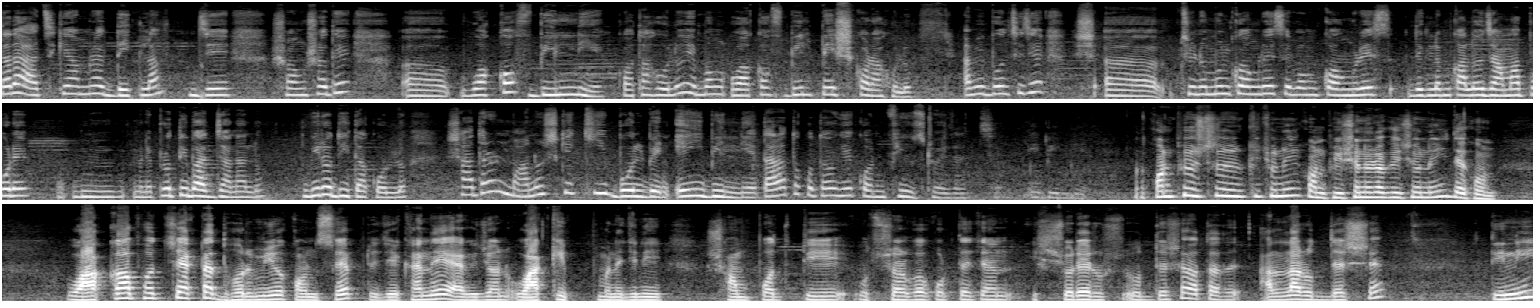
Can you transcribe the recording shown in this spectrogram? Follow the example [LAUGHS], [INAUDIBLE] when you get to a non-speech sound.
দাদা, আজকে আমরা দেখলাম যে সংসদে ওয়াক অফ বিল নিয়ে কথা হলো এবং ওয়াক অফ বিল পেশ করা হলো। আমি বলছি যে তৃণমূল কংগ্রেস এবং কংগ্রেস দেখলাম কালো জামা পরে মানে প্রতিবাদ জানালো, বিরোধিতা করল। সাধারণ মানুষকে কি বলবেন এই বিল নিয়ে? তারা তো কোথাও গিয়ে কনফিউজড হয়ে যাচ্ছে এই বিল নিয়ে। কনফিউজ কিছু নেই কনফিউশনেরও কিছু নেই। দেখুন ওয়াকফ হচ্ছে একটা ধর্মীয় কনসেপ্ট যেখানে একজন ওয়াকিফ মানে যিনি সম্পদটি উৎসর্গ করতে চান ঈশ্বরের উদ্দেশ্যে অর্থাৎ আল্লাহর উদ্দেশ্যে, তিনি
